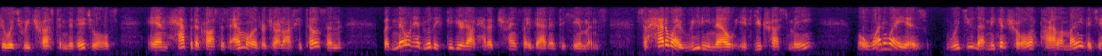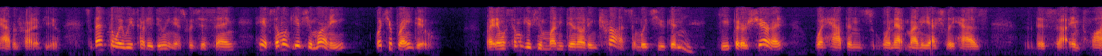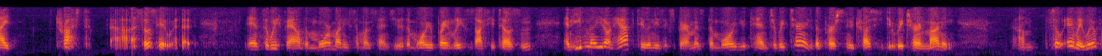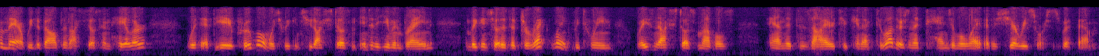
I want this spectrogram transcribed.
through which we trust individuals and happened across this literature on oxytocin, but no one had really figured out how to translate that into humans. So how do I really know if you trust me? Well, one way is, would you let me control a pile of money that you have in front of you? So that's the way we started doing this, was just saying, hey, if someone gives you money, what's your brain do? Right? And when someone gives you money denoting trust in which you can hmm. keep it or share it, what happens when that money actually has this uh, implied trust uh, associated with it? And so we found the more money someone sends you, the more your brain releases oxytocin. And even though you don't have to in these experiments, the more you tend to return to the person who trusted you, to return money. Um, so anyway, we went from there. We developed an oxytocin inhaler with FDA approval in which we can shoot oxytocin into the human brain, and we can show there's a direct link between raising oxytocin levels and the desire to connect to others in a tangible way, that is, share resources with them.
